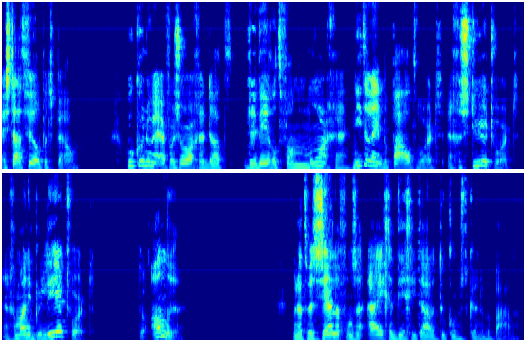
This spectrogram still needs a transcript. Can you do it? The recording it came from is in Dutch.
Er staat veel op het spel. Hoe kunnen we ervoor zorgen dat de wereld van morgen niet alleen bepaald wordt en gestuurd wordt en gemanipuleerd wordt door anderen, maar dat we zelf onze eigen digitale toekomst kunnen bepalen?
